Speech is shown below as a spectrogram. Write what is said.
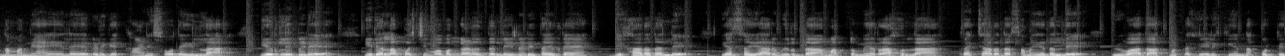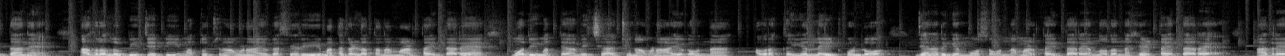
ನಮ್ಮ ನ್ಯಾಯಾಲಯಗಳಿಗೆ ಕಾಣಿಸೋದೇ ಇಲ್ಲ. ಇರಲಿ ಬಿಡಿ, ಇದೆಲ್ಲ ಪಶ್ಚಿಮ ಬಂಗಾಳದಲ್ಲಿ ನಡೀತಾ ಇದ್ರೆ ಬಿಹಾರದಲ್ಲಿ. ಎಸ್ ಐ ಆರ್ ವಿರುದ್ಧ ಮತ್ತೊಮ್ಮೆ ರಾಹುಲ್ ಪ್ರಚಾರದ ಸಮಯದಲ್ಲಿ ವಿವಾದಾತ್ಮಕ ಹೇಳಿಕೆಯನ್ನು ಕೊಟ್ಟಿದ್ದಾನೆ. ಅದರಲ್ಲೂ ಬಿಜೆಪಿ ಮತ್ತು ಚುನಾವಣಾ ಆಯೋಗ ಸೇರಿ ಮತಗಳ್ಳತನ ಮಾಡ್ತಾ ಇದ್ದಾರೆ. ಮೋದಿ ಮತ್ತು ಅಮಿತ್ ಶಾ ಚುನಾವಣಾ ಆಯೋಗವನ್ನು ಅವರ ಕೈಯಲ್ಲೇ ಇಟ್ಕೊಂಡು ಜನರಿಗೆ ಮೋಸವನ್ನು ಮಾಡ್ತಾ ಇದ್ದಾರೆ ಅನ್ನೋದನ್ನು ಹೇಳ್ತಾ ಇದ್ದಾರೆ. ಆದರೆ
